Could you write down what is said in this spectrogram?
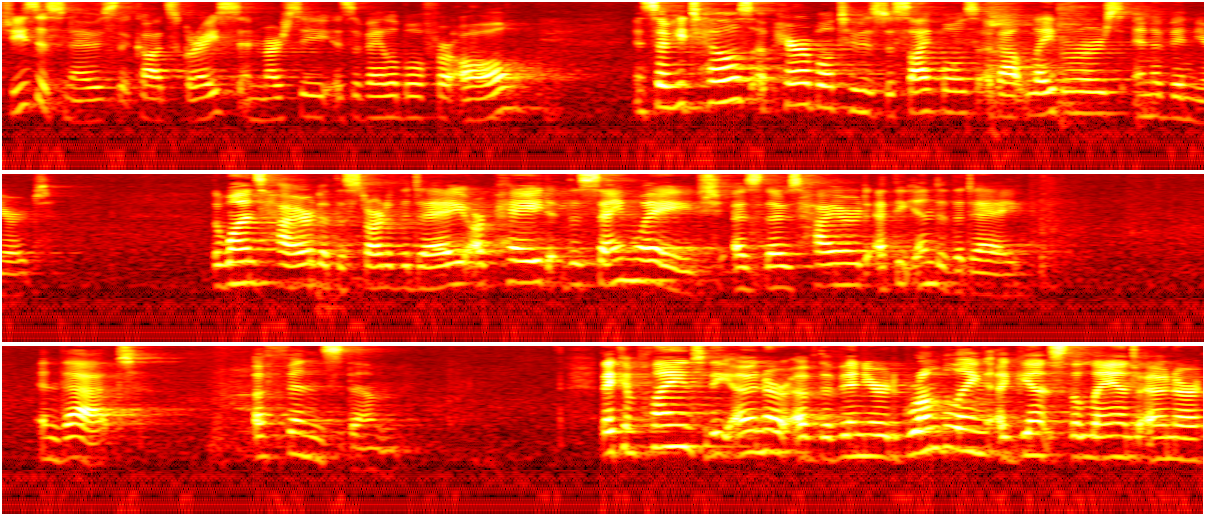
Jesus knows that God's grace and mercy is available for all. And so he tells a parable to his disciples about laborers in a vineyard. The ones hired at the start of the day are paid the same wage as those hired at the end of the day. And that offends them. They complain to the owner of the vineyard, grumbling against the landowner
